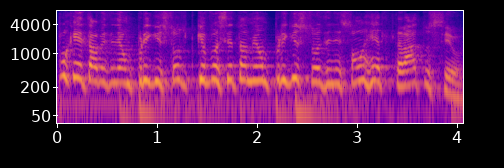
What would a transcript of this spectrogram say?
Porque talvez ele é um preguiçoso, porque você também é um preguiçoso, ele é só um retrato seu.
